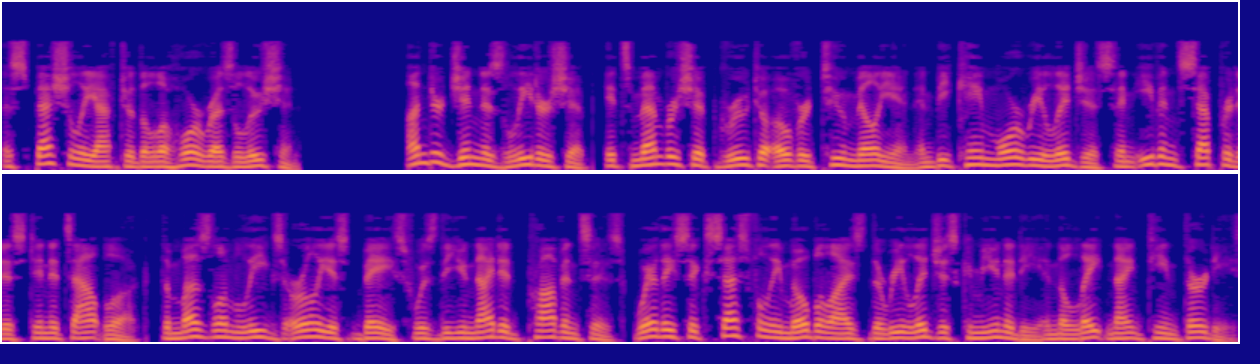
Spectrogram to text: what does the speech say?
especially after the Lahore Resolution. Under Jinnah's leadership, its membership grew to over 2 million and became more religious and even separatist in its outlook. The Muslim League's earliest base was the United Provinces, where they successfully mobilized the religious community in the late 1930s.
